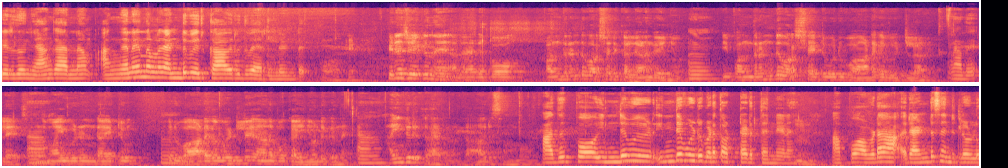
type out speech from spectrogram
കരുതും. ഞാൻ കാരണം അങ്ങനെ എന്നുള്ള രണ്ടുപേർക്ക് ആ ഒരു ഇത് വരലുണ്ട്. പിന്നെ ചോദിക്കുന്നത് അതായത് ഇപ്പോ പന്ത്രണ്ട് വർഷമായിട്ട് കല്യാണം കഴിഞ്ഞു. ഈ പന്ത്രണ്ട് വർഷമായിട്ട് ഒരു വാടക വീട്ടിലാണ്. അല്ലെ? സ്വന്തമായി വീട് ഉണ്ടായിട്ടും ഒരു വാടക വീട്ടിലാണ് ഇപ്പൊ കഴിഞ്ഞുകൊണ്ടിരിക്കുന്നത് അതിന്റെ ഒരു കാരണം എന്താ? ആ ഒരു സംഭവം. അതിപ്പോ എന്റെ വീട് എന്റെ വീട് ഇവിടെ തൊട്ടടുത്ത് തന്നെയാണ്. അപ്പൊ അവിടെ രണ്ട് സെന്റിലുള്ള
